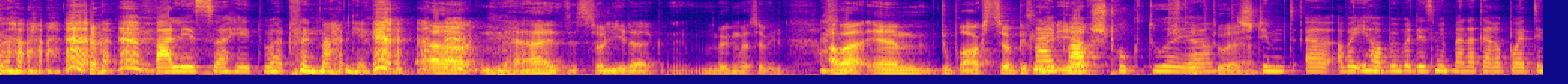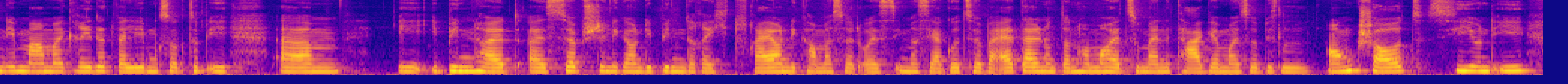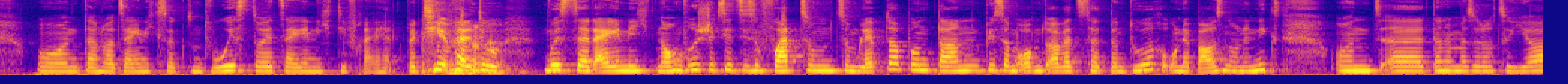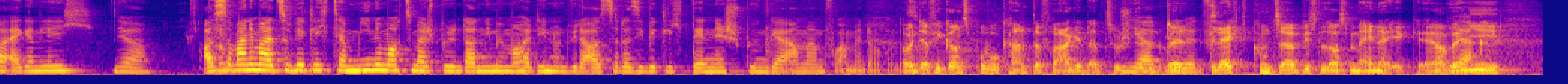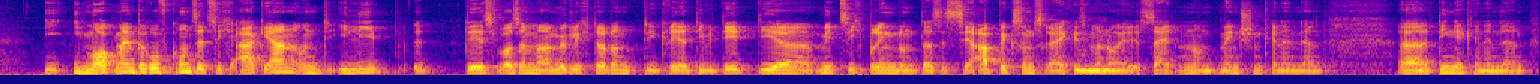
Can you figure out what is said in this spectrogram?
Bali ist so ein Hate-Wort für Money. äh, nein, das soll jeder mögen, was er will. Aber ähm, du brauchst so ein bisschen Nein, ich eher Struktur, Struktur, ja, das ja. stimmt. Äh, aber ich habe über das mit meiner Therapeutin eben einmal geredet, weil ich eben gesagt gesagt habe, ich, ähm, ich, ich, bin halt als Selbstständiger und ich bin recht frei und ich kann mir halt alles immer sehr gut selber einteilen und dann haben wir halt so meine Tage mal so ein bisschen angeschaut, sie und ich und dann hat sie eigentlich gesagt, und wo ist da jetzt eigentlich die Freiheit bei dir? Weil du musst halt eigentlich, nach dem Frühstück sitzt ich sofort zum, zum Laptop und dann bis am Abend arbeitest halt dann durch, ohne Pausen, ohne nichts. Und äh, dann haben wir so gedacht, so ja, eigentlich, ja, Außer ja. wenn ich mal halt so wirklich Termine mache, zum Beispiel, dann nehme ich mir halt hin und wieder außer, dass ich wirklich Tennis spielen gehe, einmal am Vormittag. Oder Aber so. darf ich ganz provokante Frage dazu stellen? Ja, weil vielleicht kommt es auch ein bisschen aus meiner Ecke. Ja? Weil ja. Ich, ich, ich, mag meinen Beruf grundsätzlich auch gern und ich liebe das, was er mir ermöglicht hat und die Kreativität, die er mit sich bringt und dass es sehr abwechslungsreich ist, mhm. man neue Seiten und Menschen kennenlernt, äh, Dinge kennenlernt.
